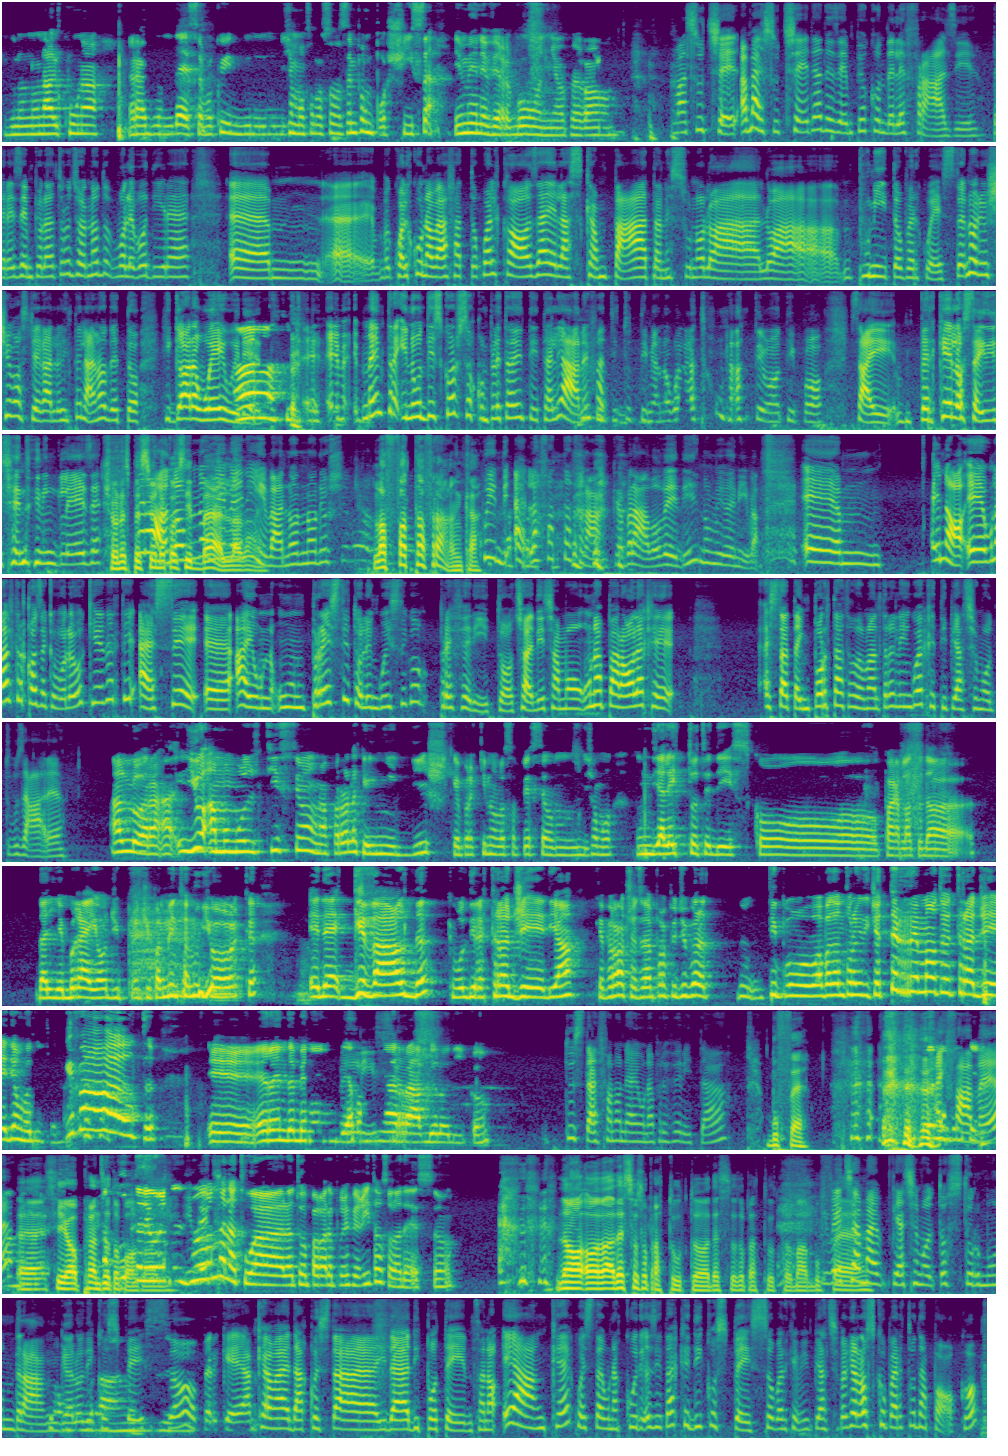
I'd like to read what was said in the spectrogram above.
non, ha alcuna ragione d'essere, per cui diciamo sono, sono sempre un po' scissa e me ne vergogno però. Ma succede, a me succede ad esempio con delle frasi. Per esempio, l'altro giorno do- volevo dire ehm, eh, qualcuno aveva fatto qualcosa e l'ha scampata, nessuno lo ha, lo ha punito per questo. E non riuscivo a spiegarlo in italiano, ho detto he got away with it. Ah, sì. E- e- mentre in un discorso completamente italiano, infatti tutti mi hanno guardato un attimo, tipo, sai, perché lo stai dicendo in inglese? C'è un'espressione Però così non, bella. Non mi veniva, non, non riuscivo L'ha fatta franca. quindi, eh, l'ha fatta franca, bravo, vedi? Non mi veniva. Ehm, E no, e un'altra cosa che volevo chiederti è se eh, hai un, un prestito linguistico preferito, cioè diciamo una parola che è stata importata da un'altra lingua e che ti piace molto usare. Allora, io amo moltissimo una parola che è in Yiddish, che per chi non lo sapesse è un, diciamo, un dialetto tedesco parlato da- dagli ebrei oggi principalmente a New York, ed è Gewalt, che vuol dire tragedia, che però c'è cioè, proprio tipo, tipo Abadantone che dice terremoto e tragedia, uno dice Gewalt! E, e rende bene l'idea, mi arrabbio lo dico. Tu Stefano ne hai una preferita? Buffet. Hai fame? Eh, sì, ho pranzato A tutte poco. le ore del giorno la tua, la tua parola preferita o solo adesso? No, adesso soprattutto, adesso soprattutto, ma buffet... Invece a me piace molto Sturm und Drang, lo dico spesso perché anche a me dà questa idea di potenza, no? E anche, questa è una curiosità che dico spesso perché mi piace, perché l'ho scoperto da poco.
